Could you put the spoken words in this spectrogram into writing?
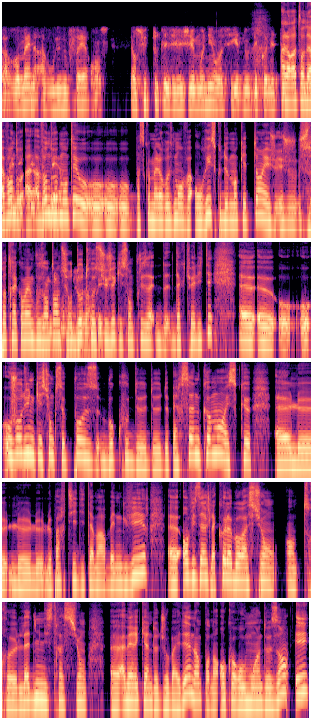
romaine a voulu nous faire en, et ensuite, toutes les hégémonies ont essayé de nous déconnecter. Alors attendez, avant de, avant de remonter au, Parce que malheureusement, on, va, on, risque de manquer de temps et je, je souhaiterais quand même vous entendre sur d'autres sujets qui sont plus d'actualité. Euh, euh, Aujourd'hui, une question que se posent beaucoup de, de, de personnes, comment est-ce que euh, le, le, le, parti d'Itamar Ben-Gvir envisage la collaboration entre l'administration américaine de Joe Biden hein, pendant encore au moins deux ans et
